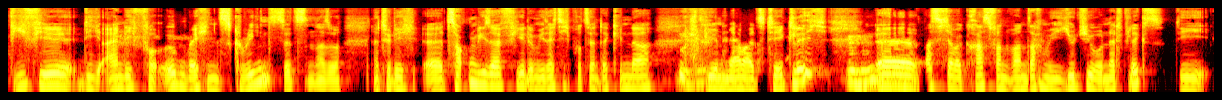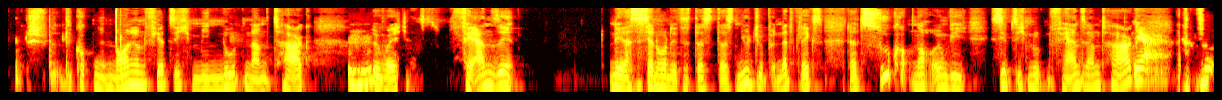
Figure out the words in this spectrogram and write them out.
wie viel die eigentlich vor irgendwelchen Screens sitzen. Also natürlich äh, zocken die sehr viel, irgendwie 60 Prozent der Kinder spielen mehrmals täglich. Mhm. Äh, was ich aber krass fand, waren Sachen wie YouTube und Netflix. Die, die gucken 49 Minuten am Tag mhm. irgendwelches Fernsehen Nee, das ist ja nur das, das, das YouTube und Netflix. Dazu kommt noch irgendwie 70 Minuten Fernsehen am Tag. Ja. Also,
